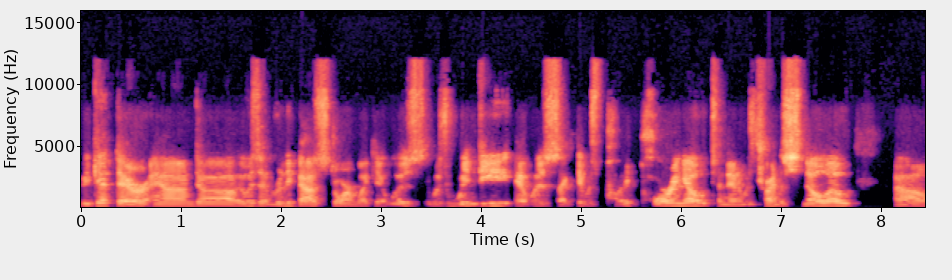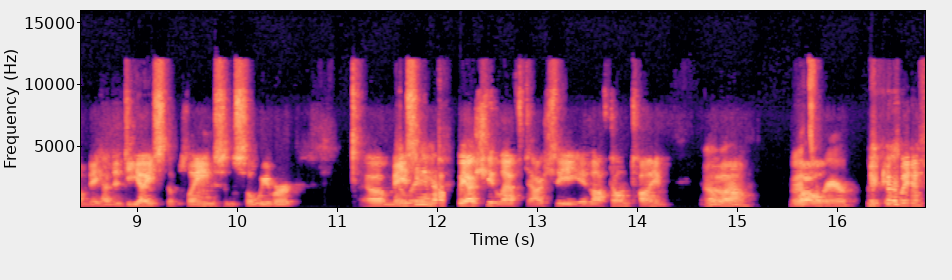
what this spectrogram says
we get there, and uh, it was a really bad storm. Like it was, it was windy. It was like it was pouring out, and then it was trying to snow out. Um, they had to de-ice the planes, and so we were. Uh, amazing enough, we actually left. Actually, it left on time. Oh wow, um, that's well, rare. it, it went.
